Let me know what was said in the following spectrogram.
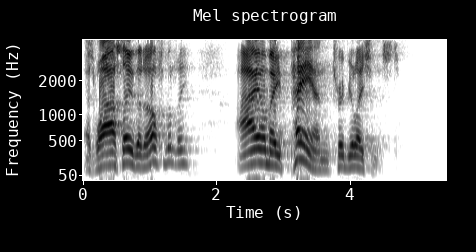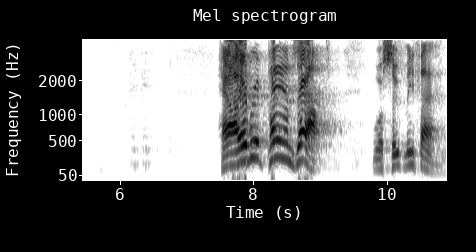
That's why I say that ultimately I am a pan tribulationist. However, it pans out will suit me fine.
